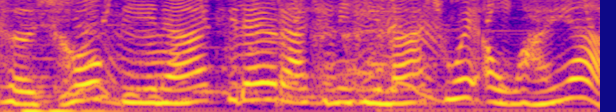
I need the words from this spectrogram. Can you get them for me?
เธอโชคดีนะ ที่ได้ราชินีหิมะช่วยเอาไว้อะ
